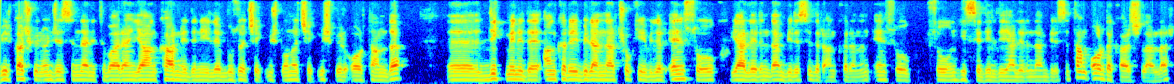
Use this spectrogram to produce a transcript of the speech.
birkaç gün öncesinden itibaren yağan kar nedeniyle buza çekmiş, dona çekmiş bir ortamda e, Dikmen'i de Ankara'yı bilenler çok iyi bilir. En soğuk yerlerinden birisidir Ankara'nın. En soğuk soğuğun hissedildiği yerlerinden birisi. Tam orada karşılarlar.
